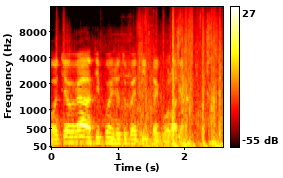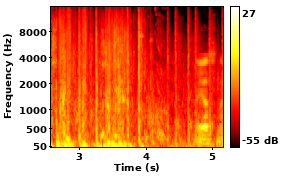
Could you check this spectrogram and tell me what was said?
Boťovra a typujem, že tu bude týpek volať. No jasné.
